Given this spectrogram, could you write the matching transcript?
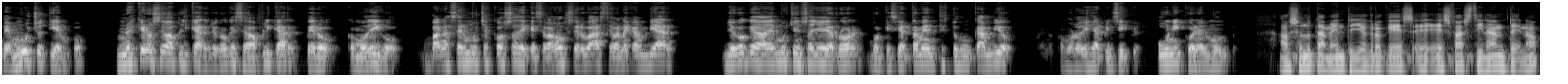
de mucho tiempo. No es que no se va a aplicar, yo creo que se va a aplicar, pero como digo, van a hacer muchas cosas de que se van a observar, se van a cambiar. Yo creo que va a haber mucho ensayo y error, porque ciertamente esto es un cambio, como lo dije al principio, único en el mundo. Absolutamente, yo creo que es, es fascinante, ¿no?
